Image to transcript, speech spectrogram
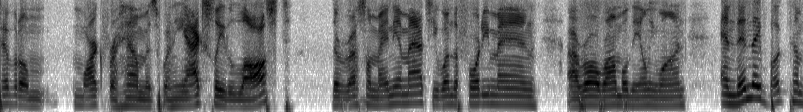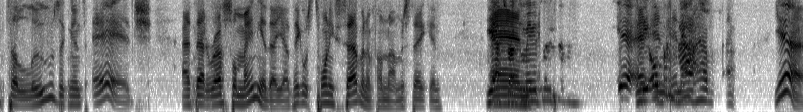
pivotal mark for him is when he actually lost the WrestleMania match. He won the 40 man uh, Royal Rumble, the only one and then they booked him to lose against Edge at that WrestleMania that year. I think it was 27, if I'm not mistaken. Yeah, WrestleMania 27. Yeah, and, and, and, and I have, yeah,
